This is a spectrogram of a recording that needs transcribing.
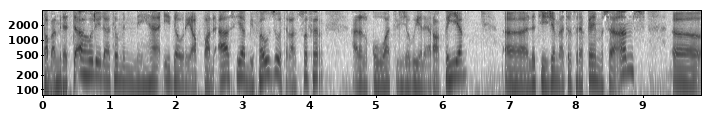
طبعا من التأهل إلى ثمن نهائي دوري أبطال آسيا بفوزه 3-0 على القوات الجوية العراقية. التي جمعت الفريقين مساء أمس آه،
